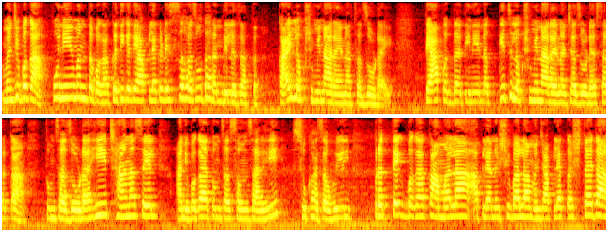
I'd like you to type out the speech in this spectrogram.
म्हणजे बघा कोणी म्हणतं बघा कधी कधी आपल्याकडे सहज उदाहरण दिलं जातं. काय लक्ष्मी नारायणाचा जोड आहे? त्या पद्धतीने नक्कीच लक्ष्मी नारायणाच्या जोड्यासारखा तुमचा जोडाही छान असेल आणि बघा तुमचा संसारही सुखाचा होईल. प्रत्येक बघा कामाला आपल्या नशिबाला म्हणजे आपल्या कष्टाला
